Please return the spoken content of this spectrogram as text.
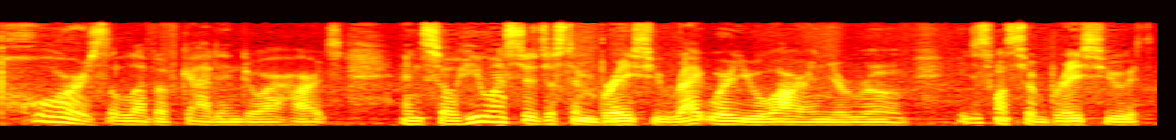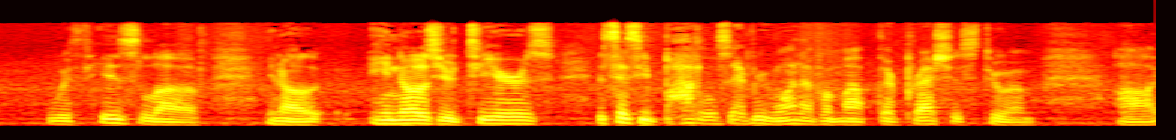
pours the love of God into our hearts, and so He wants to just embrace you right where you are in your room. He just wants to embrace you with with His love. You know, He knows your tears. It says He bottles every one of them up. They're precious to Him. Uh,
